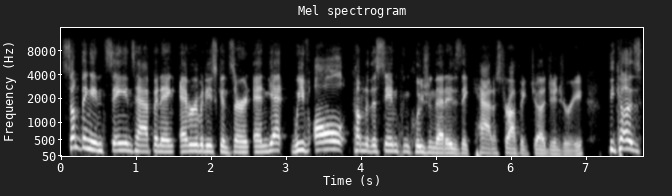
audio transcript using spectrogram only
something insane's happening. Everybody's concerned. And yet we've all come to the same conclusion that it is a catastrophic judge injury because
